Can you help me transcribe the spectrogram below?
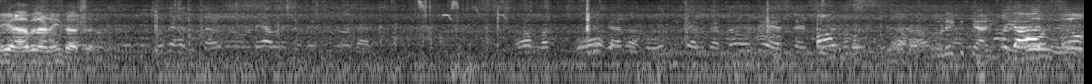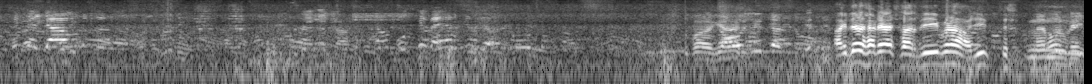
ਇਹ ਆ ਬਲਾਣਾ ਹੀ ਦੱਸ। ਉਹ ਗੱਲ ਕਰਦਾ ਉਹ ਤੇ ਐਸ ਐਸ ਉਹਨੇ ਕਿ 40 ਉੱਥੇ ਚੱਲ ਜਾ ਪਾ ਗਿਆ। ਇੱਧਰ ਸਾਡੇ ਸਰਦੀ ਬਣਾਓ ਜੀ ਮੈਨੂੰ ਵੀ।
